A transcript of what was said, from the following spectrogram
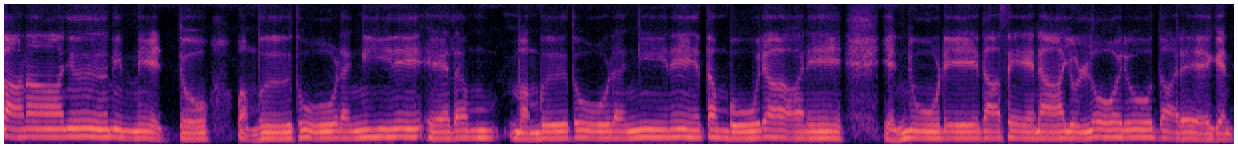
കാണാഞ്ഞ് നിന്നിട്ടു വമ്പ് തുടങ്ങീനെ ഏതം വമ്പ് തുടങ്ങീനെ തമ്പൂരാനെ. എന്നോടേ ദാസേനായുള്ളൊരു ധാരകൻ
